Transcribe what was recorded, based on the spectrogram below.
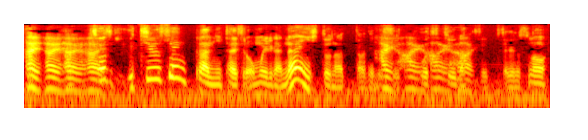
はいはいはいはい。正直宇宙戦艦に対する思い入れがない人だったわけですよ。はいはいはいはい中学生って言ったけど、その、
